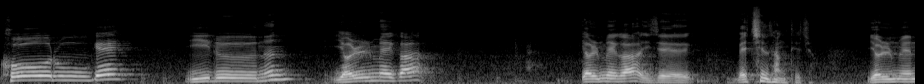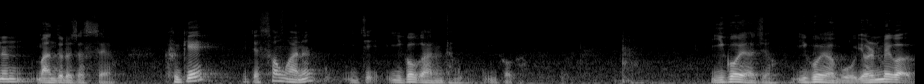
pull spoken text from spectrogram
거룩에 이르는 열매가 열매가 이제 맺힌 상태죠. 열매는 만들어졌어요. 그게 이제 성화는 이제 익어가 하는 당 이거가. 익어야죠. 익어야 뭐 열매가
